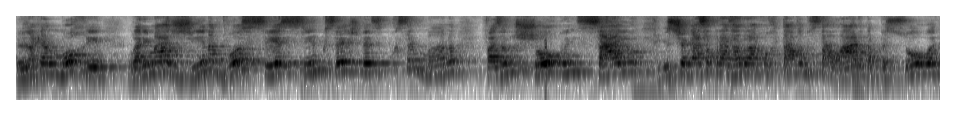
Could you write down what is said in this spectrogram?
eu já quero morrer. Agora imagina você cinco, seis vezes por semana fazendo show com ensaio, e se chegasse atrasado ela cortava do salário da pessoa,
